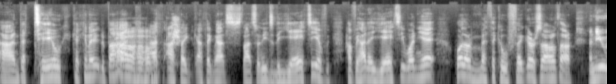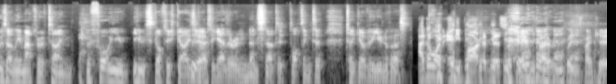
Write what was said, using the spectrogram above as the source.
and a tail kicking out the back. Oh. I, I, think I think that's that's what needs the Yeti. Have we, have we had a Yeti one yet? What other mythical figures are there? I knew it was only a matter of time before you, you Scottish guys yeah. got together and, and started plotting to take over the universe. I don't want any part in this, okay? Please, thank you.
